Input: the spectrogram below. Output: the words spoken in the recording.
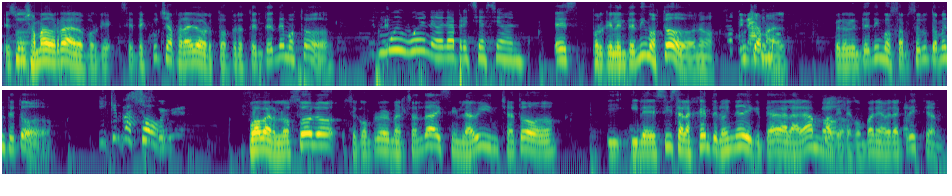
Es un llamado raro porque se te escucha para el orto, pero te entendemos todo. Es muy bueno la apreciación. Es porque le entendimos todo, ¿no? Se escucha mal, pero le entendimos absolutamente todo. ¿Y qué pasó? Fue a verlo solo, se compró el merchandising, la vincha, todo. Y, y le decís a la gente, no hay nadie que te haga la gamba, Todo. que te acompañe a ver a Cristian.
